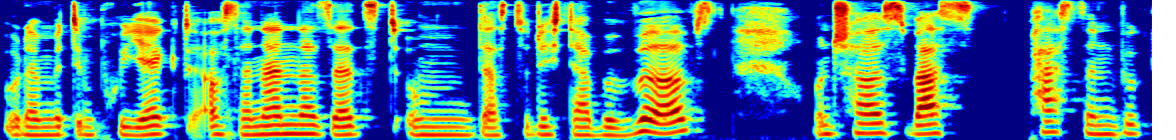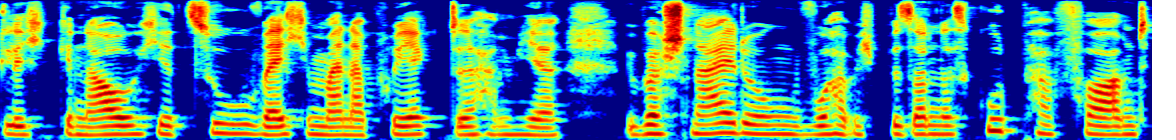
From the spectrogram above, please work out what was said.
oder mit dem Projekt auseinandersetzt, um dass du dich da bewirbst und schaust, was passt denn wirklich genau hierzu, welche meiner Projekte haben hier Überschneidungen, wo habe ich besonders gut performt.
